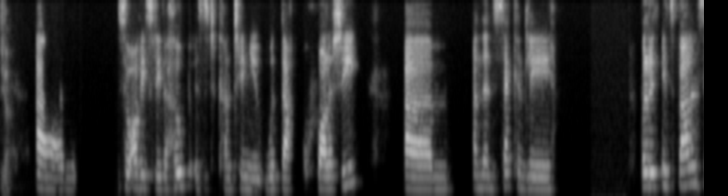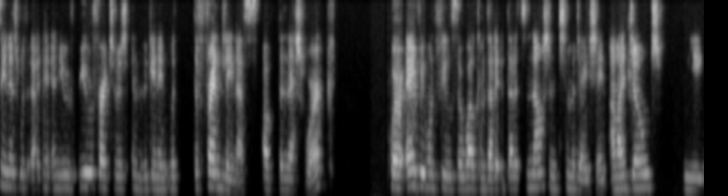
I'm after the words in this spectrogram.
Yeah. Um, so obviously, the hope is to continue with that quality. Um, and then, secondly, but it, it's balancing it with and you you referred to it in the beginning with the friendliness of the network where everyone feels they're welcome that it, that it's not intimidating and i don't believe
